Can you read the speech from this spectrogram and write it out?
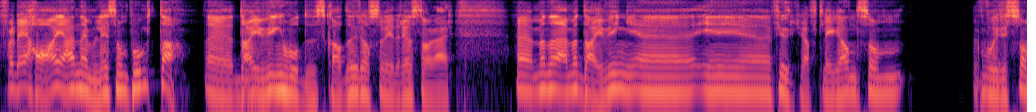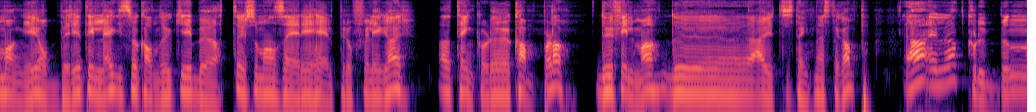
For det har jeg nemlig som punkt, da. Eh, diving, hodeskader osv. står der. Eh, men det der med diving eh, i Fjordkraftligaen som hvor så mange jobber i tillegg, så kan du ikke gi bøter som man ser i helproffeligaer. Da tenker du kamper, da. Du filma, du er utestengt neste kamp. Ja, eller at klubben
